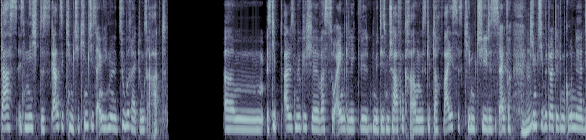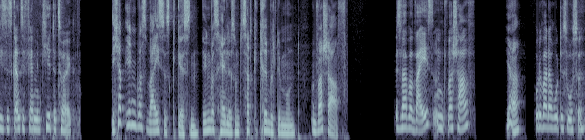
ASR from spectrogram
das ist nicht das ganze Kimchi. Kimchi ist eigentlich nur eine Zubereitungsart. Ähm, es gibt alles Mögliche, was so eingelegt wird mit diesem scharfen Kram. Und es gibt auch weißes Kimchi. Das ist einfach, Kimchi bedeutet im Grunde dieses ganze fermentierte Zeug. Ich habe irgendwas Weißes gegessen, irgendwas Helles und es hat gekribbelt im Mund und war scharf. Es war aber weiß und war scharf. Ja. Oder war da rote Soße?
